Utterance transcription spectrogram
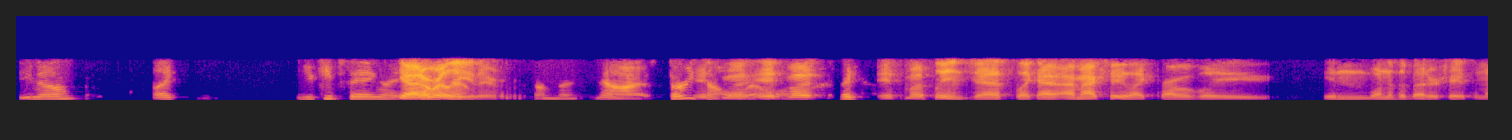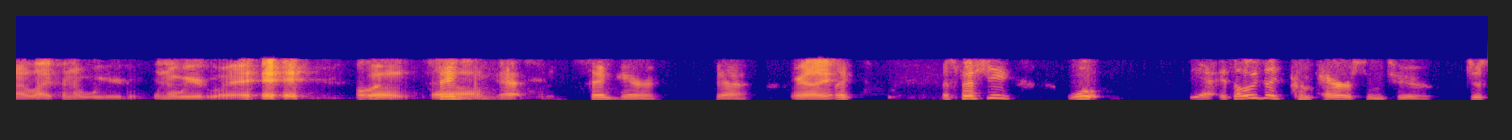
you know, like you keep saying like. Yeah, I don't really either. Something. No, 30's It's mo- it's mo- Like- it's mostly in jest. Like I, I'm actually like probably in one of the better shapes of my life in a weird in a weird way. Oh, but, same. um, yeah, same here. Yeah. really, Like, especially well yeah it's always like comparison too just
